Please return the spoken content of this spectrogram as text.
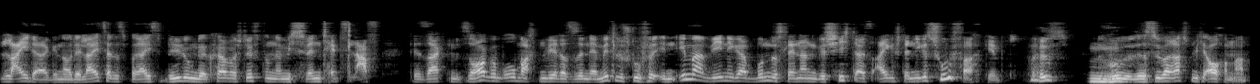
leider, genau, der Leiter des Bereichs Bildung der Körperstiftung, nämlich Sven Tetzlaff, der sagt, mit Sorge beobachten wir, dass es in der Mittelstufe in immer weniger Bundesländern Geschichte als eigenständiges Schulfach gibt. Was? Mhm. Das überrascht mich auch immer.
